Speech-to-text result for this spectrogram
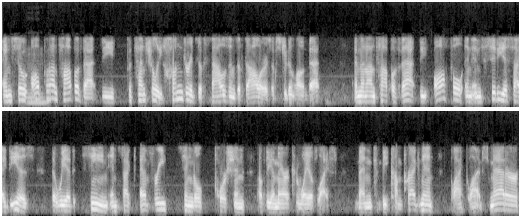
And so mm-hmm. I'll put on top of that the potentially hundreds of thousands of dollars of student loan debt. And then on top of that, the awful and insidious ideas that we have seen infect every single portion of the American way of life. Men can become pregnant, Black Lives Matter,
